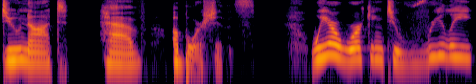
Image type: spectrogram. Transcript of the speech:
do not have abortions. We are working to really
